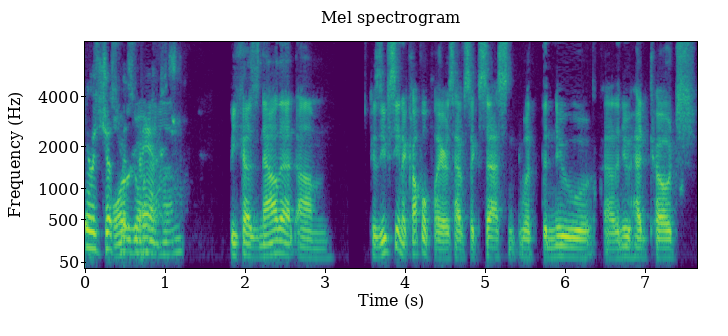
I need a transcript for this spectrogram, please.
It was just more going mismanaged. on. Because now that um because you've seen a couple players have success with the new uh, the new head coach.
